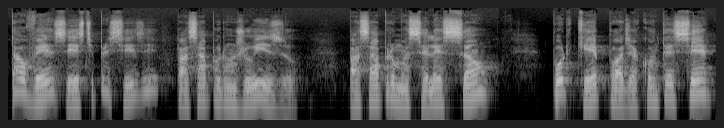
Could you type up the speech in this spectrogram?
talvez este precise passar por um juízo, passar por uma seleção, porque pode acontecer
